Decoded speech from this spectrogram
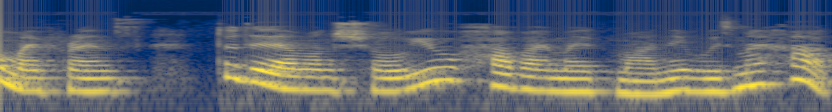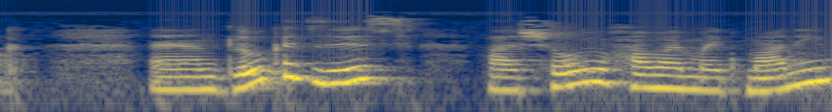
Hello my friends, today I want to show you how I make money with my hack. And look at this, I show you how I make money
